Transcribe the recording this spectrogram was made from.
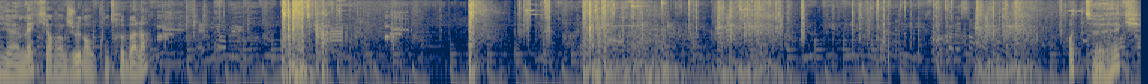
Il y a un mec qui est en train de jouer dans le contrebas là. What the heck?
